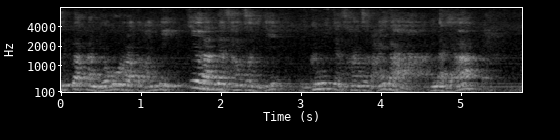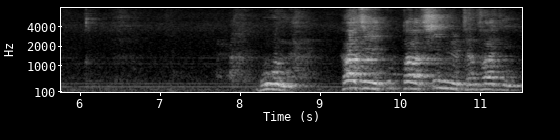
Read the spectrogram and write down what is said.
등각과 요거를 갖다 완전히 뛰어난 데 상설이지 그 밑에 상설 아니다 이 말이야. 문 가시부터 신을 전수하지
